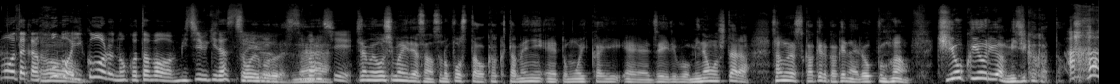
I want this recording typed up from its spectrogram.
もうだからほぼイコールの言葉を導き出すとそういいううことですね。素晴らしい。ちなみに大島イデアさんそのポスターを書くために、えー、ともう一回、えー、ゼイリブを見直したらサングラスかけるかけない6分半記憶よりは短かった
